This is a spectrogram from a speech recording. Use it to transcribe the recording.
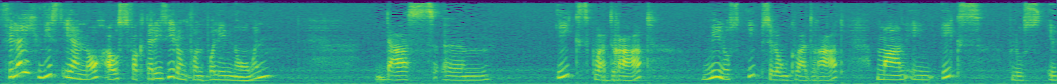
Vielleicht wisst ihr noch aus Faktorisierung von Polynomen, dass ähm, x minus y man in x plus y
